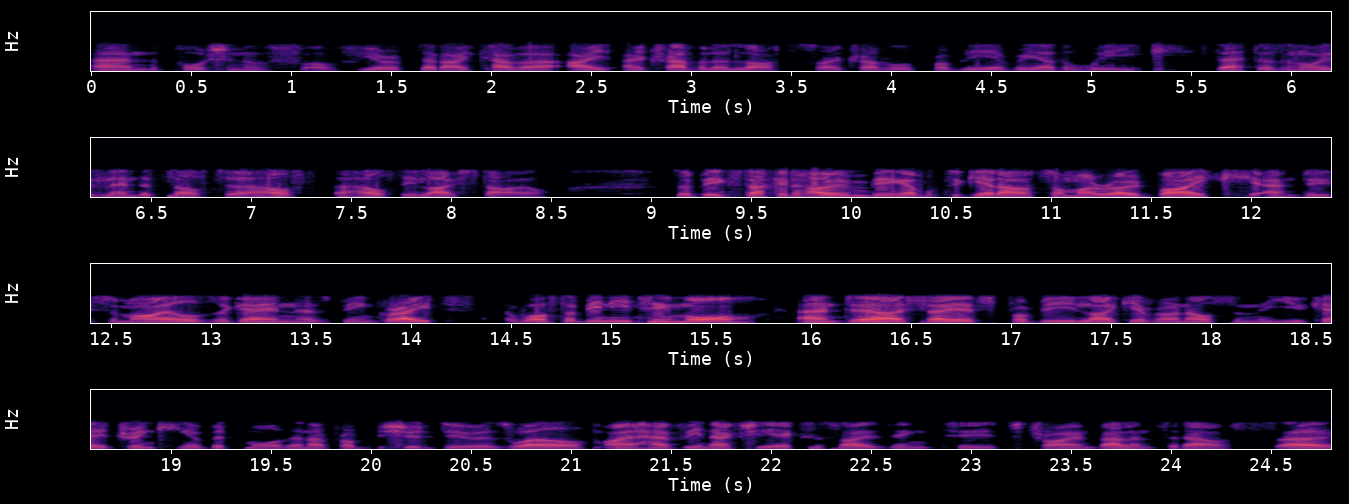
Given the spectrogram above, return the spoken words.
and the portion of, of Europe that I cover. I, I travel a lot, so I travel probably every other week. That doesn't always lend itself to a health a healthy lifestyle. So being stuck at home, being able to get out on my road bike and do some miles again has been great. Whilst I've been eating more, and dare I say it's probably like everyone else in the UK, drinking a bit more than I probably should do as well. I have been actually exercising to, to try and balance it out. So,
